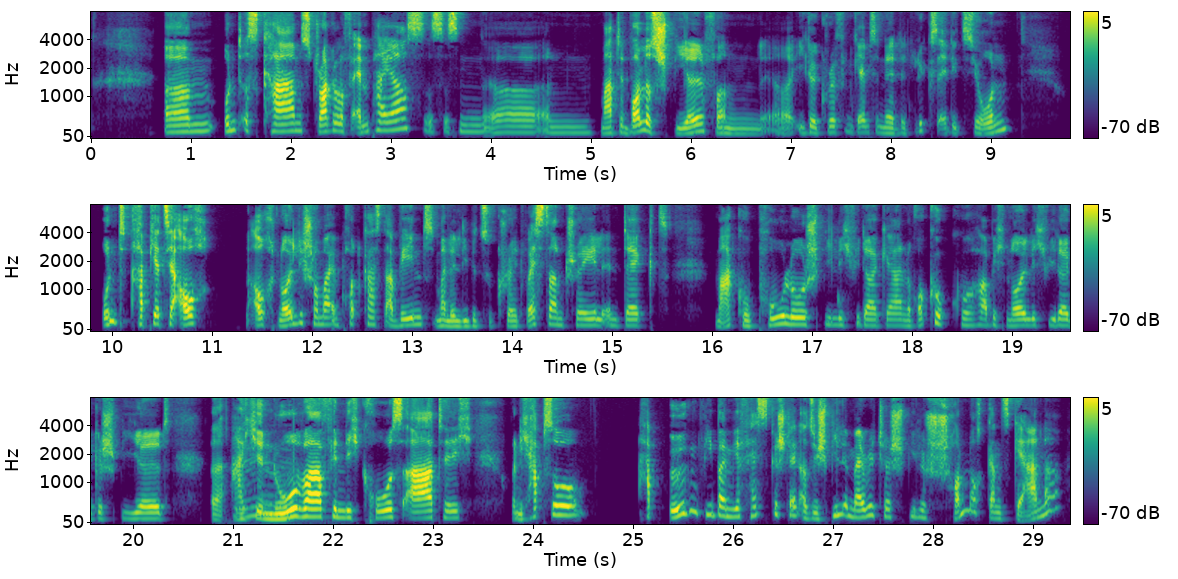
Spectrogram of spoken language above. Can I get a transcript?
Ähm, und es kam Struggle of Empires. Das ist ein, äh, ein Martin Wallace-Spiel von äh, Eagle Griffin Games in der Deluxe-Edition. Und habe jetzt ja auch, auch neulich schon mal im Podcast erwähnt, meine Liebe zu Great Western Trail entdeckt. Marco Polo spiele ich wieder gern. Rococo habe ich neulich wieder gespielt. Äh, Arche Nova finde ich großartig. Und ich habe so habe irgendwie bei mir festgestellt, also ich spiele Emeritus-Spiele schon noch ganz gerne,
